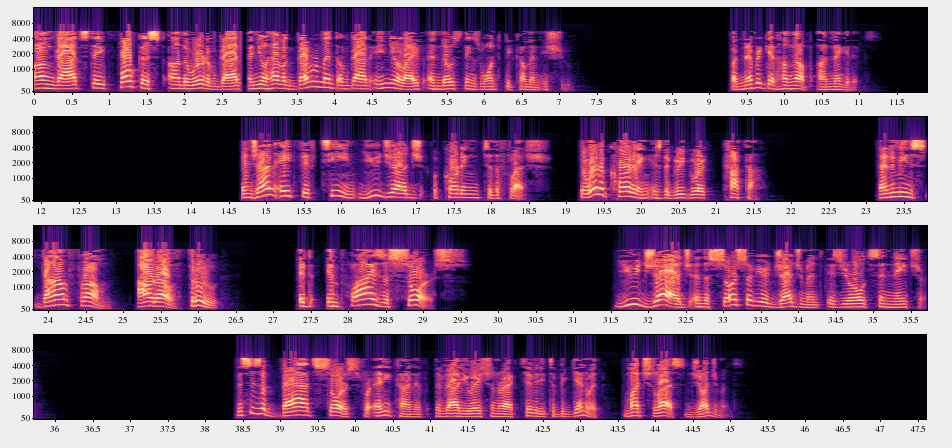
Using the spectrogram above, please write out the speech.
on God, stay focused on the Word of God, and you'll have a government of God in your life, and those things won't become an issue. But never get hung up on negatives. In John 8:15, you judge according to the flesh. The word according is the Greek word kata. And it means down from, out of, through. It implies a source. You judge and the source of your judgment is your old sin nature. This is a bad source for any kind of evaluation or activity to begin with, much less judgment.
